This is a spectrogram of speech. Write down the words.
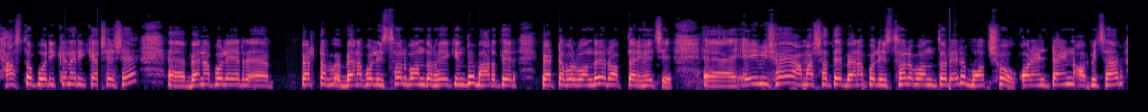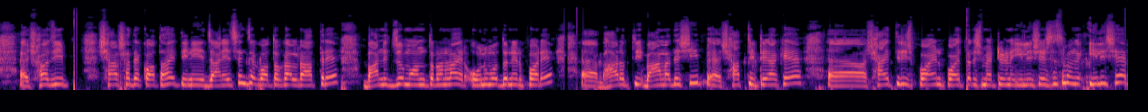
স্বাস্থ্য পরীক্ষা নিরীক্ষা শেষে বেনাপোলের পেট্টা- বেনাপোল স্থল বন্দর হয়ে কিন্তু ভারতের পেট্রাপোল বন্দরে রপ্তানি হয়েছে। এই বিষয়ে আমার সাথে বেনাপোল স্থল বন্দরের মৎস্য কোয়ারেন্টাইন অফিসার সজীব সার সাথে কথা হয়। তিনি জানিয়েছেন যে গতকাল রাত্রে বাণিজ্য মন্ত্রণালয়ের অনুমোদনের পরে ভারতীয় বাংলাদেশি সাতটি ট্রাকে সাঁত্রিশ পয়েন্ট পঁয়তাল্লিশ মেট্রিক টন ইলিশ এসেছে এবং ইলিশের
